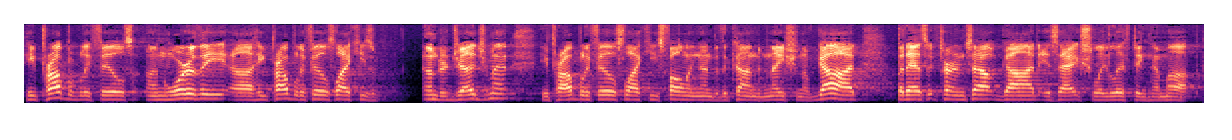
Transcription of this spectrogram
he probably feels unworthy. Uh, he probably feels like he's under judgment. He probably feels like he's falling under the condemnation of God. But as it turns out, God is actually lifting him up.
